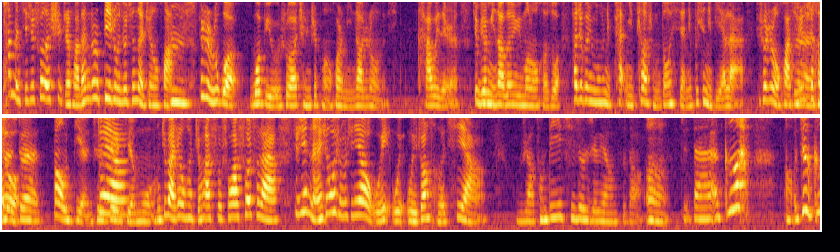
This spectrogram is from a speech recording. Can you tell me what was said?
他们其实说的是真话，但是都是避重就轻的真话。嗯，就是如果我比如说陈志鹏或者明道这种咖位的人，就比如明道跟于朦胧合作，他就跟于朦胧说你拍你跳什么东西啊？你不行你别来，就说这种话，其实是很有。对对爆点，就是对啊这个节目。你就把这种话直话说实话说出来啊！就这些男生为什么之间要伪伪伪装和气啊？我不知道，从第一期就是这个样子的。嗯，就大家啊哥，哦，这个哥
